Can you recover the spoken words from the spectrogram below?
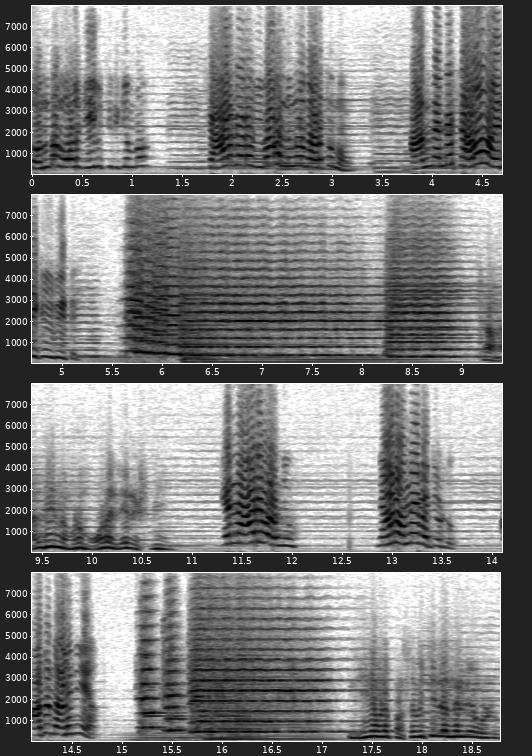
സ്വന്തം മോൾ ജീവിച്ചിരിക്കുമ്പോ ശാരദയുടെ വിവാഹം നിങ്ങൾ നടത്തുന്നു. അന്ന് എന്റെ ശവമായിരിക്കും ഈ വീട്ടിൽ. ശാരദയും നമ്മുടെ മോളല്ലേ ലക്ഷ്മി? എന്നാര് പറഞ്ഞു? ഞാൻ അന്നേ പറ്റുള്ളൂ. അത് നളിനിയാ. നീ അവളെ പ്രസവിച്ചില്ലെന്നല്ലേ ഉള്ളൂ.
